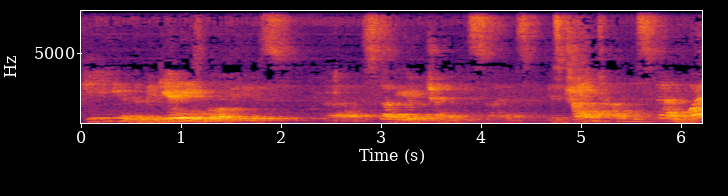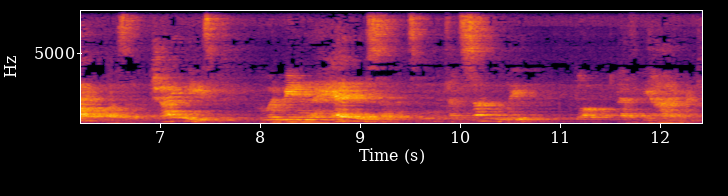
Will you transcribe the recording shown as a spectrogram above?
He, in the beginning of his uh, study of Chinese science, is trying to understand why it was that Chinese, who had been ahead in science, had suddenly got left behind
